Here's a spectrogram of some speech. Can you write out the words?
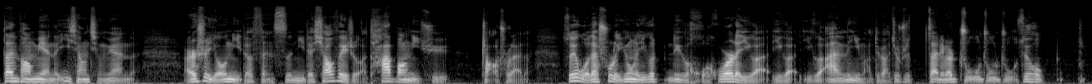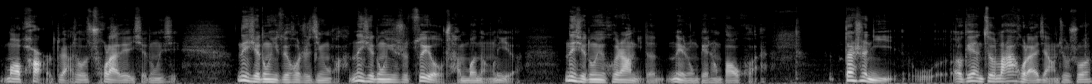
单方面的一厢情愿的，而是由你的粉丝、你的消费者他帮你去找出来的。所以我在书里用了一个那个火锅的一个一个一个案例嘛，对吧？就是在里边煮煮煮，最后冒泡儿，对吧？最后出来的一些东西，那些东西最后是精华，那些东西是最有传播能力的，那些东西会让你的内容变成爆款。但是你我 again 就拉回来讲，就是说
